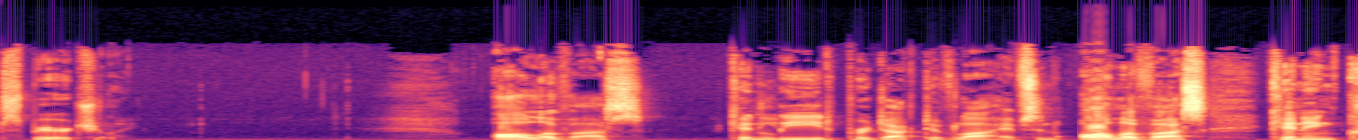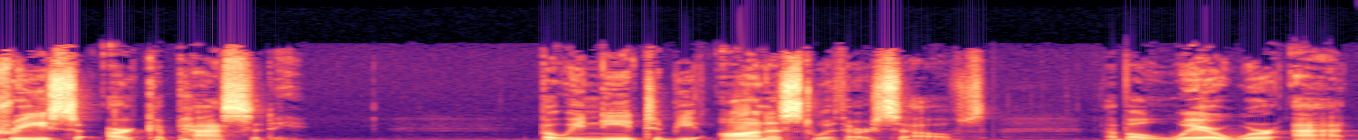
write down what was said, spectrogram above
spiritually. All of us can lead productive lives, and all of us can increase our capacity. But we need to be honest with ourselves about where we're at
